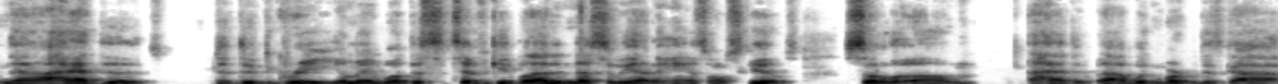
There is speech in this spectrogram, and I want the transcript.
now I had the, the, the degree, I mean, well, the certificate, but I didn't necessarily have the hands-on skills. So um, I had to, I wouldn't work with this guy.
